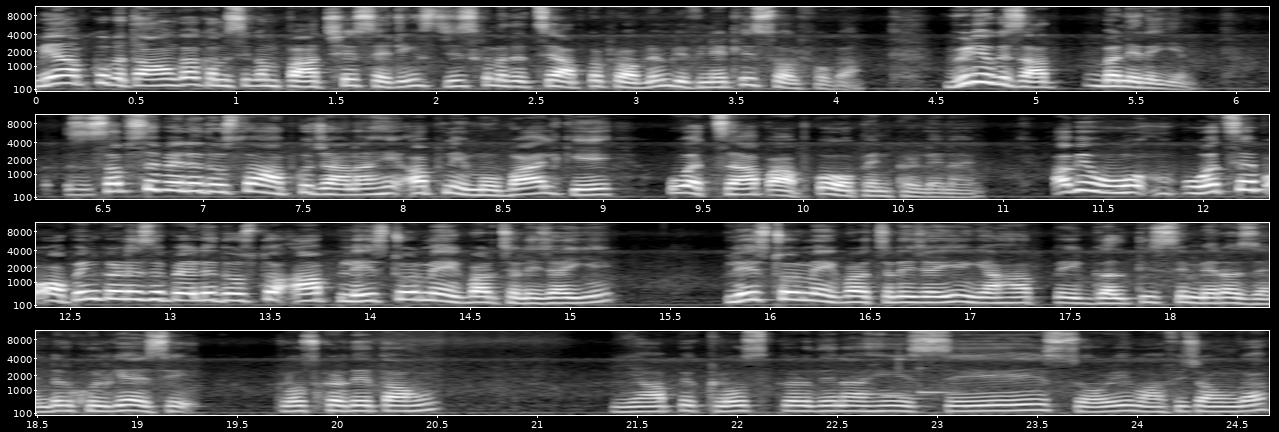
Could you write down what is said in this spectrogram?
मैं आपको बताऊँगा कम से कम पाँच छः सेटिंग्स जिसकी मदद से आपका प्रॉब्लम डेफिनेटली सॉल्व होगा। वीडियो के साथ बने रहिए। सबसे पहले दोस्तों, आपको जाना है अपने मोबाइल के व्हाट्सएप आपको ओपन कर लेना है। अभी व्हाट्सएप ओपन करने से पहले दोस्तों, आप प्ले स्टोर में एक बार चले जाइए। प्ले स्टोर में एक बार चले जाइए। यहाँ पे गलती से मेरा जेंडर खुल गया, इसे क्लोज़ कर देता हूँ। यहाँ पे क्लोज़ कर देना है इसे। सॉरी माफ़ी चाहूँगा।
